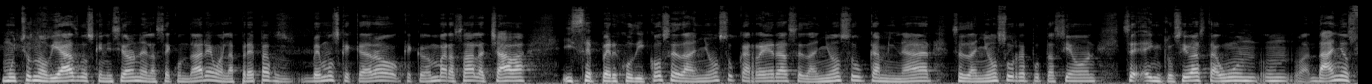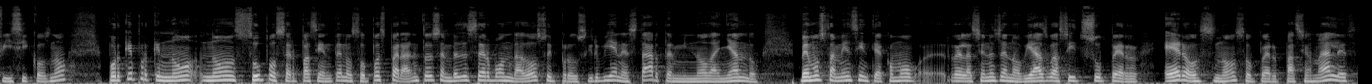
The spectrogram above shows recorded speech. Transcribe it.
muchos noviazgos que iniciaron en la secundaria o en la prepa, pues vemos que quedó, que quedó embarazada la chava y se perjudicó, se dañó su carrera, se dañó su caminar, se dañó su reputación, se, inclusive hasta un, daños físicos, ¿no? ¿Por qué? Porque no, no supo ser paciente, no supo esperar. Entonces, en vez de ser bondadoso y producir bienestar, terminó dañando. Vemos también, Cintia, cómo relaciones de noviazgo así súper eros, ¿no? Súper pasionales,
